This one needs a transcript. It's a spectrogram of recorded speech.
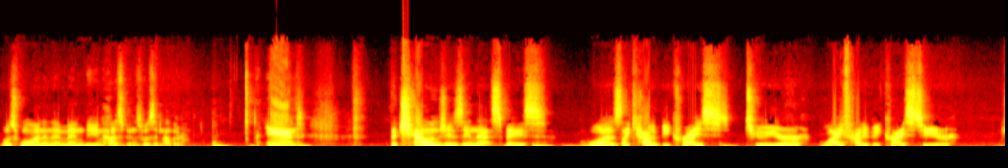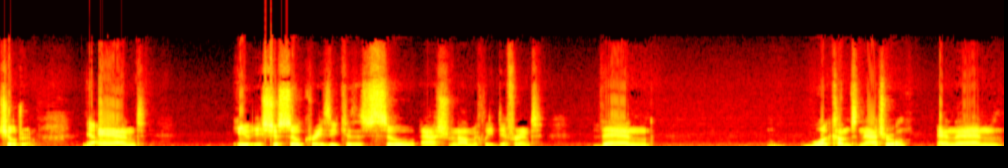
was one, and then men being husbands was another. And the challenges in that space was like how to be Christ to your wife how to be Christ to your children. Yeah. And it, it's just so crazy because it's so astronomically different than what comes natural and then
